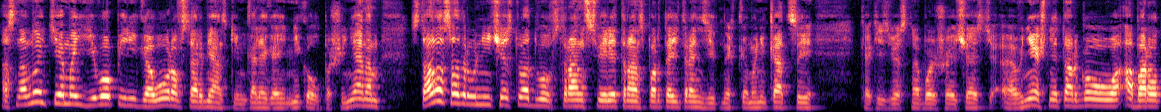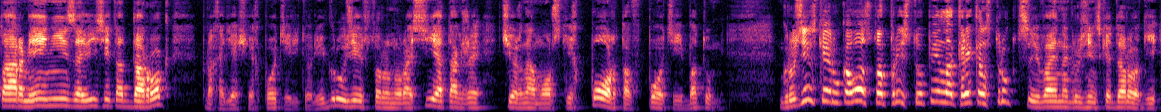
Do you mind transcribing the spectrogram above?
основной темой его переговоров с армянским коллегой Никол Пашиняном стало сотрудничество двух стран в сфере транспорта и транзитных коммуникаций. Как известно, большая часть внешнеторгового оборота Армении зависит от дорог, проходящих по территории Грузии в сторону России, а также черноморских портов Поти и Батуми. Грузинское руководство приступило к реконструкции военно-грузинской дороги,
